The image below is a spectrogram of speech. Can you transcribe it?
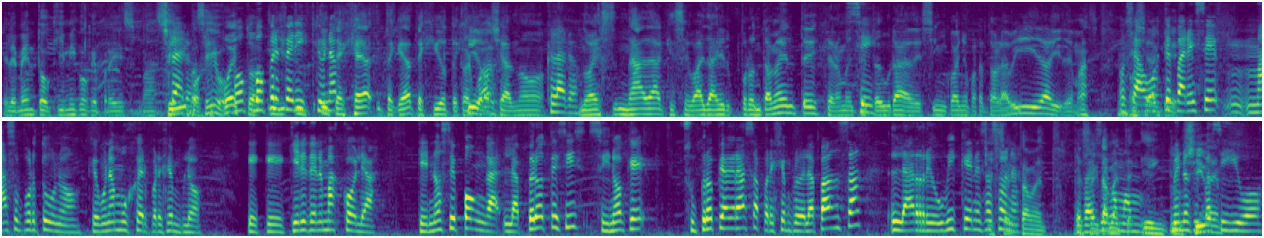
elemento químico que por ahí es más sí, invasivo. Vos, preferís que una... Y te, queda, tejido, tejido. O sea, no, no es nada que se vaya a ir prontamente. Generalmente te dura de 5 años para toda la vida y demás. O sea, ¿vos te parece más oportuno que una mujer, por ejemplo, que, que quiere tener más cola, que no se ponga la prótesis, sino que su propia grasa, por ejemplo, de la panza, la reubique en esa zona. Exactamente. ¿Te parece como e menos invasivo?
